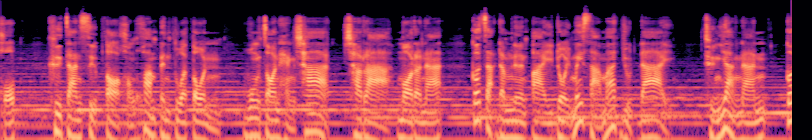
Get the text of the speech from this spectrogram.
ภพคือการสืบต่อของความเป็นตัวตน วงจรแห่งชาติ ชารา มรณะ ก็จะดำเนินไปโดยไม่สามารถหยุดได้ ถึงอย่างนั้นก็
